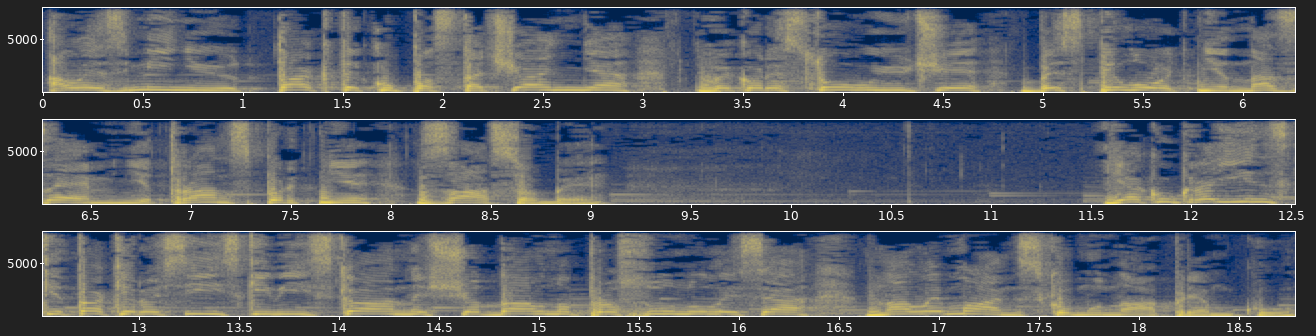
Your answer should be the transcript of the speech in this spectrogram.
але змінюють тактику постачання, використовуючи безпілотні наземні транспортні засоби. Як українські, так і російські війська нещодавно просунулися на Лиманському напрямку.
